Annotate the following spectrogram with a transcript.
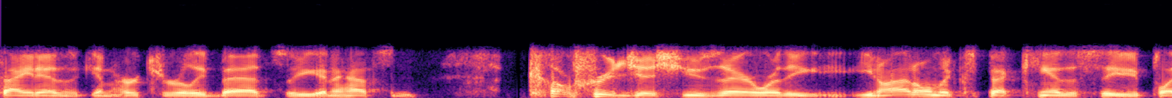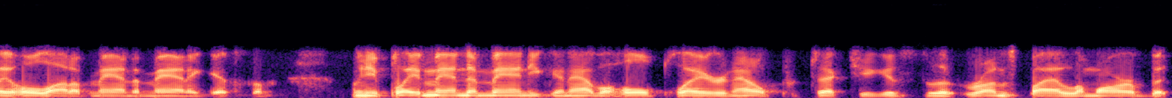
tight ends that can hurt you really bad. So you're going to have some coverage issues there. Where the you know I don't expect Kansas City to play a whole lot of man to man against them. When you play man to man, you can have a whole player and that'll protect you against the runs by Lamar, but.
